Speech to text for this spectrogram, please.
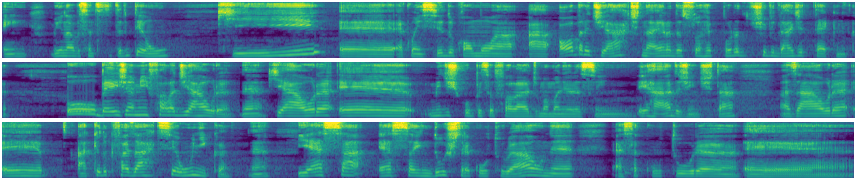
em 1931 que é, é conhecido como a, a obra de arte na era da sua reprodutividade técnica. O Benjamin fala de aura, né? Que a aura é. Me desculpe se eu falar de uma maneira assim errada, gente, tá? Mas a aura é aquilo que faz a arte ser única, né? E essa essa indústria cultural, né? Essa cultura é,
